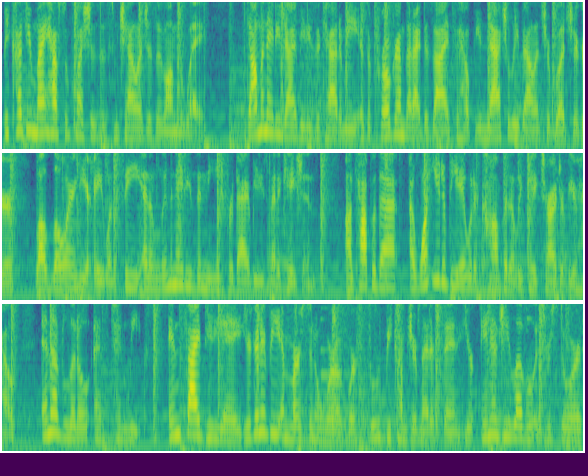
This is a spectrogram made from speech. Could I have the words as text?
because you might have some questions and some challenges along the way. Dominating Diabetes Academy is a program that I designed to help you naturally balance your blood sugar while lowering your A1C and eliminating the need for diabetes medications. On top of that, I want you to be able to confidently take charge of your health in as little as 10 weeks. Inside DDA, you're going to be immersed in a world where food becomes your medicine, your energy level is restored,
